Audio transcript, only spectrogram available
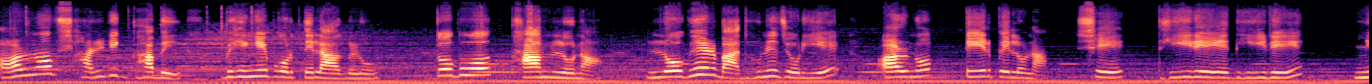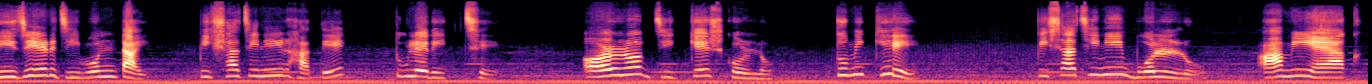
অর্ণব শারীরিকভাবে ভেঙে পড়তে লাগল। তবুও থামলো না। লোভের বাঁধনে জড়িয়ে অর্ণব টের পেল না। সে ধীরে ধীরে নিজের জীবনটাই পিসাচিনির হাতে তুলে দিচ্ছে। অর্ণব জিজ্ঞেস করল, তুমি কে? পিসাচিনি বলল, আমি এক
